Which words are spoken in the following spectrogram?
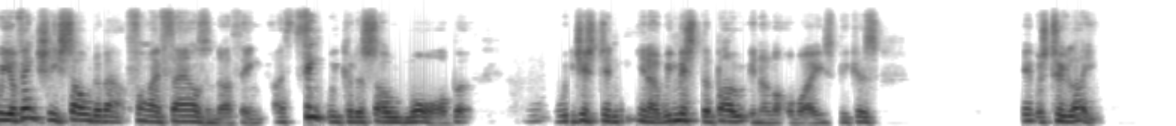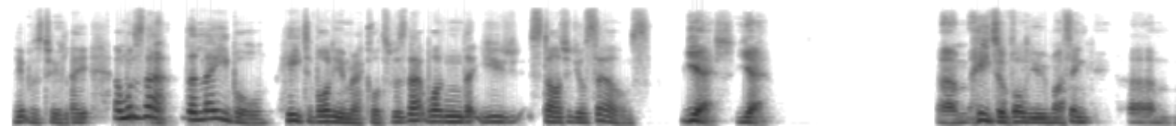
we eventually sold about 5,000, I think. I think we could have sold more, but we just didn't, you know, we missed the boat in a lot of ways because it was too late. It was too late. And was that the label Heat Volume Records? Was that one that you started yourselves? Yes, yeah. Um, heater volume, I think. Um,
